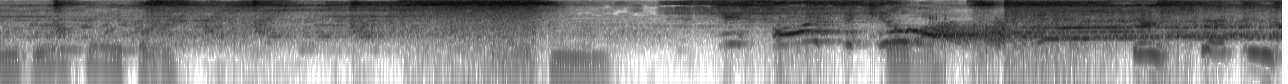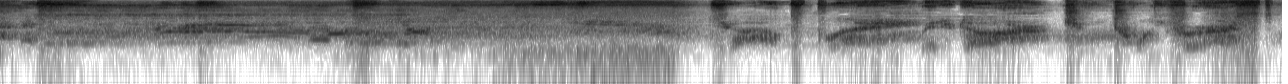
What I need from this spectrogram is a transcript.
And June 21st. He's trying to kill us! There's second. Child's Play. Rated R. June 21st.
